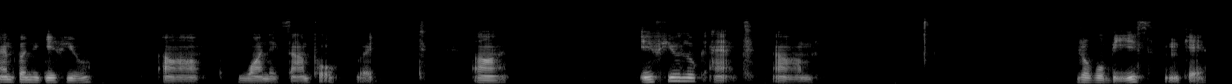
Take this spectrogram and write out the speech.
I'm going to give you uh, one example right? Uh, if you look at um, RoboBees, okay,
